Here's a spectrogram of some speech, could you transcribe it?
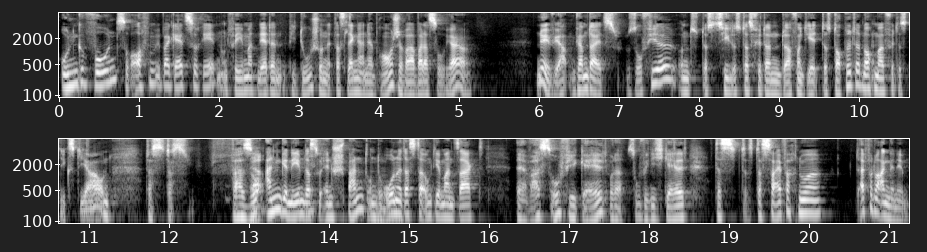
ungewohnt, so offen über Geld zu reden. Und für jemanden, der dann wie du schon etwas länger in der Branche war, war das so, ja, ja. Nee, wir, haben- wir haben da jetzt so viel und das Ziel ist, dass wir dann davon die, das Doppelte nochmal für das nächste Jahr. Und das, das war so Ja. angenehm, dass so entspannt und ohne, dass da irgendjemand sagt, äh, was, so viel Geld oder so wenig Geld. Das, das, das war einfach nur, einfach nur angenehm.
